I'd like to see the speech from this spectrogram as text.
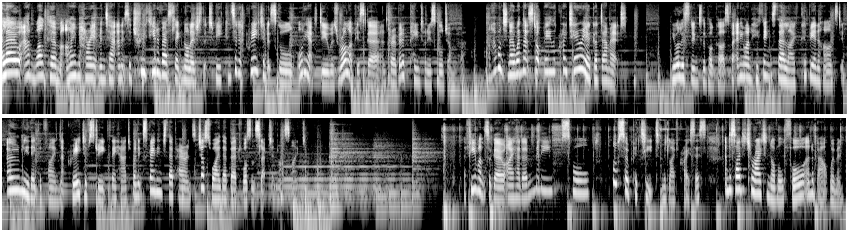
Hello and welcome. I'm Harriet Minter, and it's a truth universally acknowledged that to be considered creative at school, all you had to do was roll up your skirt and throw a bit of paint on your school jumper. And I want to know when that stopped being the criteria, goddammit. You're listening to the podcast for anyone who thinks their life could be enhanced if only they could find that creative streak they had when explaining to their parents just why their bed wasn't slept in last night. A few months ago, I had a mini, small, also petite midlife crisis and decided to write a novel for and about women.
